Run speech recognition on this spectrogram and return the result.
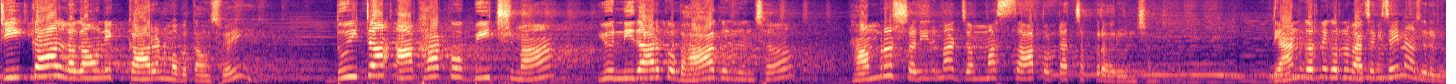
टिका लगाउने कारण म बताउँछु है। दुईटा आँखाको बिचमा यो निधारको भाग जुन छ हाम्रो शरीरमा जम्मा सातवटा चक्रहरू हुन्छन्। ध्यान गर्ने गर्नु भएको छ कि छैन हजुरहरू?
